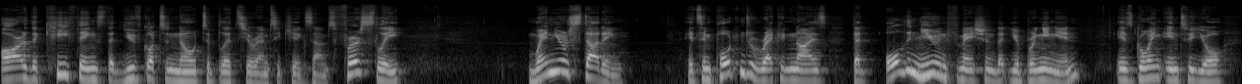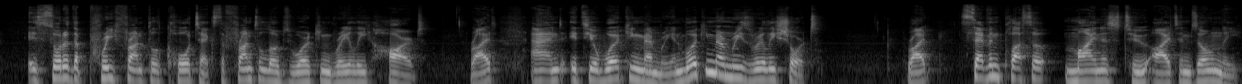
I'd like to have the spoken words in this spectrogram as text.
are the key things that you've got to know to blitz your MCQ exams? Firstly, when you're studying, it's important to recognize that all the new information that you're bringing in is going into your is sort of the prefrontal cortex. The frontal lobe's working really hard, right? And it's your working memory. And working memory is really short, right? Seven plus or minus two items only.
